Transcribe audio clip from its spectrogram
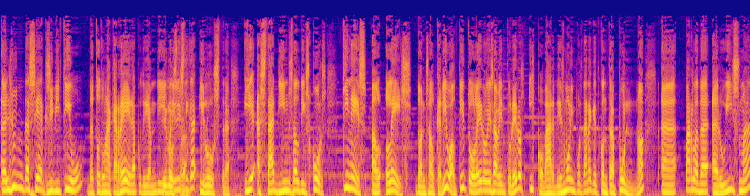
eh, lluny de ser exhibitiu, de tota una carrera, podríem dir, il·lustre. periodística, il·lustre. I està dins del discurs. Quin és l'eix? Doncs el que diu el títol, Héroes, Aventureros i Cobardes. És molt important aquest contrapunt, no? Eh, parla d'heroisme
